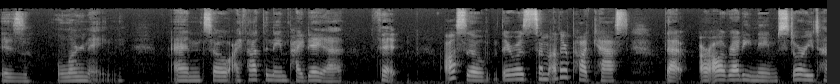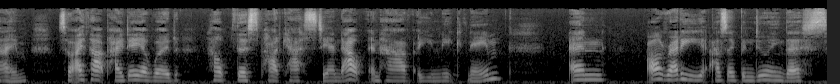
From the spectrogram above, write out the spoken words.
is learning. And so I thought the name Paideia fit. Also, there was some other podcasts that are already named Storytime. So I thought Paideia would help this podcast stand out and have a unique name. And already, as I've been doing this,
